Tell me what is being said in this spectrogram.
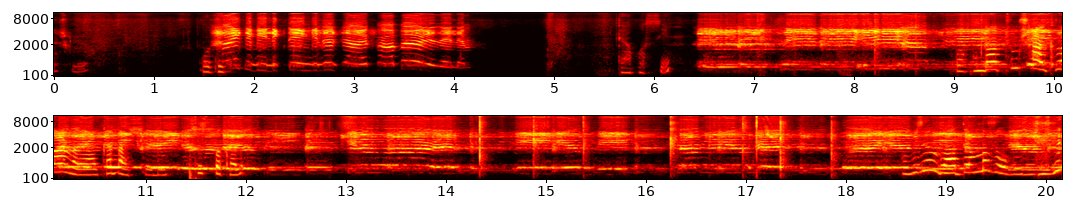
Açılıyor? Orada Haydi birlikte daha basayım. Bak bunda tüm şarkılar var arkadaşlar. Sus bakalım. Bu bizim radyomuz oluyor.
